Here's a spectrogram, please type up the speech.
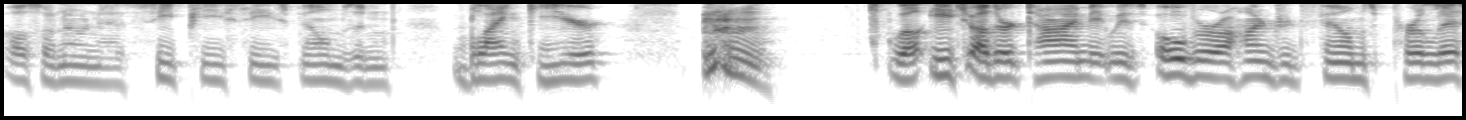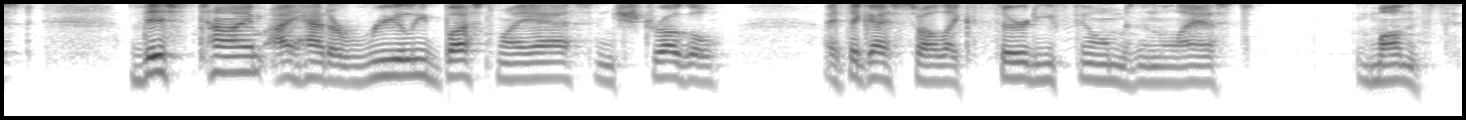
also known as CPC's Films in Blank Year, well, each other time it was over 100 films per list. This time I had to really bust my ass and struggle. I think I saw like 30 films in the last month,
